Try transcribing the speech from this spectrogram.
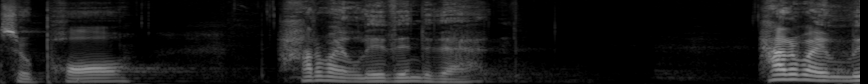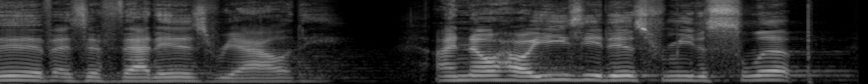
So, Paul, how do I live into that? How do I live as if that is reality? I know how easy it is for me to slip,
